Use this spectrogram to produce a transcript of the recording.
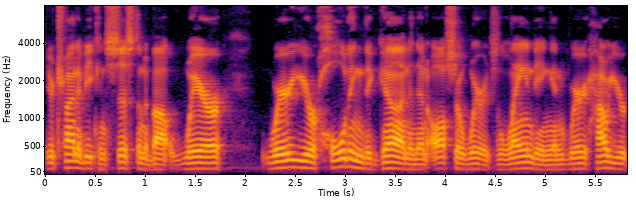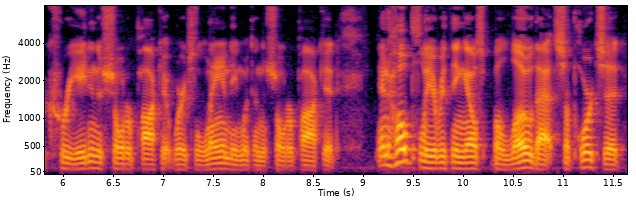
You're trying to be consistent about where where you're holding the gun and then also where it's landing and where how you're creating the shoulder pocket, where it's landing within the shoulder pocket. And hopefully everything else below that supports it,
